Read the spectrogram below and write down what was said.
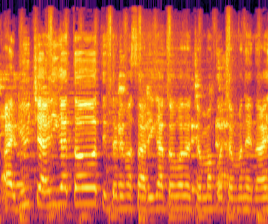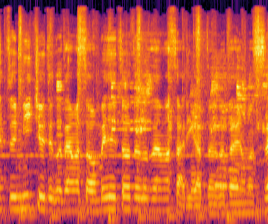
はい、りゅうちゃんありがとうって言っております。ありがとうございます。ちょまこちゃんもね、ナイスミーチューでございます。おめでとうでございます。ありがとうございます。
